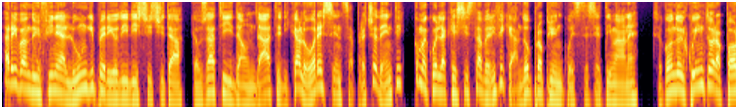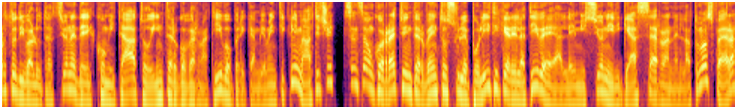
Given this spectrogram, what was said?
arrivando infine a lunghi periodi di siccità causati da ondate di calore senza precedenti come quella che si sta verificando proprio in queste settimane. Secondo il quinto rapporto di valutazione del Comitato intergovernativo per i cambiamenti climatici, senza un corretto intervento sulle politiche relative alle emissioni di gas serra nell'atmosfera,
